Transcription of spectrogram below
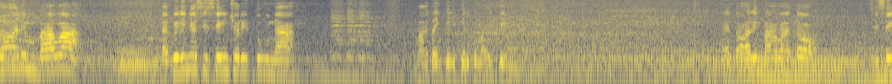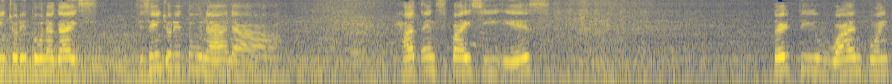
So, halimbawa, nabili nyo si Century Tuna. Bakit ay kilikili ko maitim? Ito, halimbawa to. Si Century Tuna, guys. Si Century Tuna na hot and spicy is 31.25.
